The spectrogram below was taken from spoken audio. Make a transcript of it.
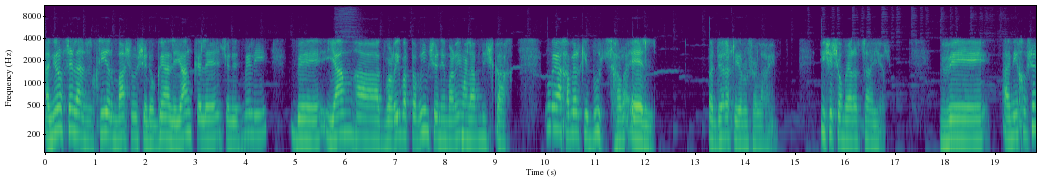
אני רוצה להזכיר משהו שנוגע ליאנקלה, שנדמה לי בים הדברים הטובים שנאמרים עליו נשכח. הוא היה חבר קיבוץ הראל בדרך לירושלים, איש השומר הצעיר. ואני חושב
